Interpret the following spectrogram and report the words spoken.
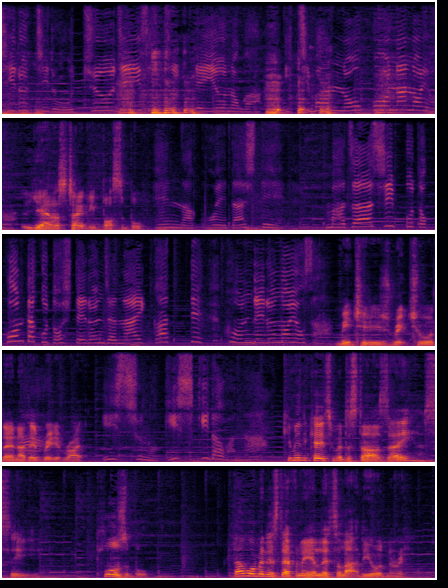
チルチル宇宙人説っていうのが一番濃厚なのよ yeah, that's totally possible. 変な声出してマザーシップとコンタクトしてるんじゃないかって踏んでるのよさ Michiru's ritual then, I did read it right. 一種の儀式だわな Communicating with the stars, eh? I see. Plausible. That woman is definitely a little out of the ordinary.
